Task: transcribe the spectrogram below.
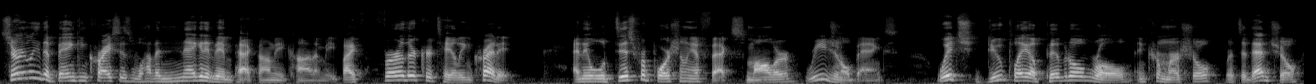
Certainly, the banking crisis will have a negative impact on the economy by further curtailing credit, and it will disproportionately affect smaller regional banks, which do play a pivotal role in commercial, residential,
